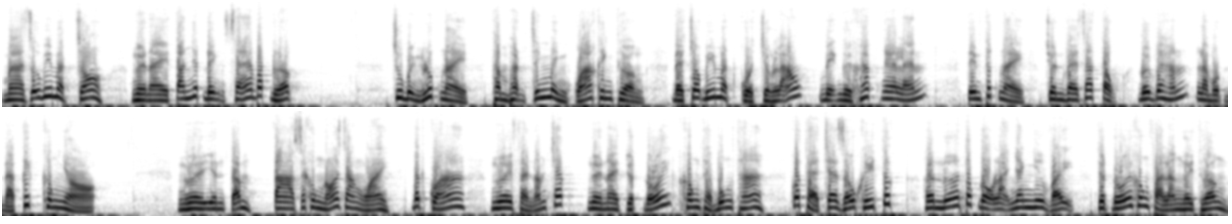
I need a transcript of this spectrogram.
mà giữ bí mật cho, người này ta nhất định sẽ bắt được. Chu Bình lúc này thầm hận chính mình quá khinh thường để cho bí mật của trường lão bị người khác nghe lén. Tin tức này truyền về gia tộc đối với hắn là một đả kích không nhỏ. Người yên tâm, ta sẽ không nói ra ngoài. Bất quá, người phải nắm chắc người này tuyệt đối không thể buông tha, có thể che giấu khí tức, hơn nữa tốc độ lại nhanh như vậy, tuyệt đối không phải là người thường.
